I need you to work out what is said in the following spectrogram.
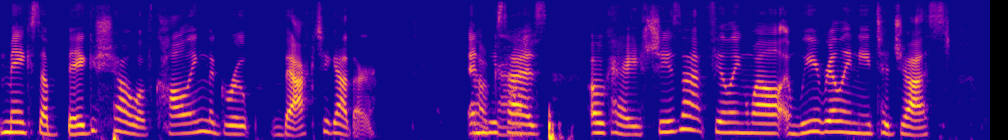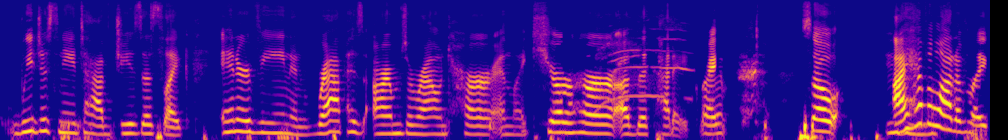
makes a big show of calling the group back together. And Oh, he God. says, "Okay, she's not feeling well and we really need to just we just need to have Jesus like intervene and wrap his arms around her and like cure her of this headache, right?" So, I have a Mhm. lot of like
